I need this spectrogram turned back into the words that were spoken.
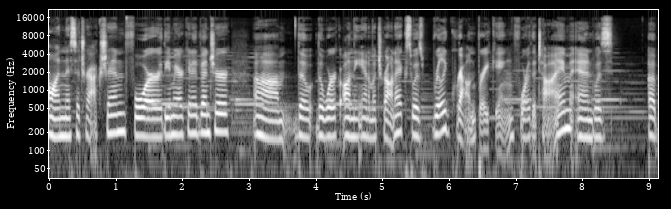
on this attraction for the American Adventure, um, the the work on the animatronics was really groundbreaking for the time and was a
